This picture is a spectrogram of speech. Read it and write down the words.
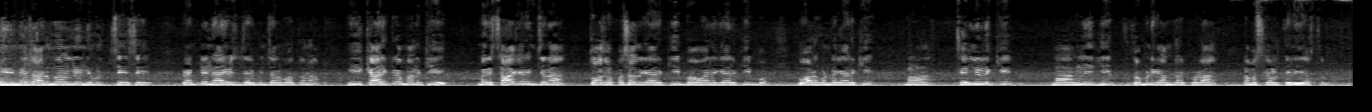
దీని మీద అనుమానాన్ని నివృత్తి చేసి వెంటనే న్యాయం జరిపించాలని ఈ కార్యక్రమానికి మరి సహకరించిన తోక ప్రసాద్ గారికి భవానీ గారికి బోడకొండ గారికి మా చెల్లెలకి మా అన్నయ్యకి తమ్ముడికి అందరికి కూడా నమస్కారాలు తెలియజేస్తున్నాం.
